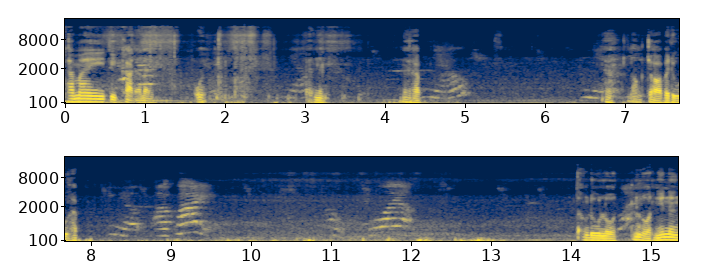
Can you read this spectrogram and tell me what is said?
ถ้าไม่ติดขัดอะไร โอ้ยแป๊บหนึ่งนะครับอะ ลองจอไปดูครับต้องดูโหลดโหลดนิดนึง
